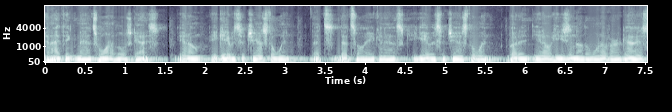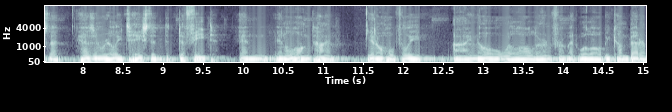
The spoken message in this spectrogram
and I think Matt's one of those guys. You know, he gave us a chance to win. That's that's all you can ask. He gave us a chance to win, but it, you know he's another one of our guys that hasn't really tasted defeat in in a long time. You know, hopefully, I know we'll all learn from it. We'll all become better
